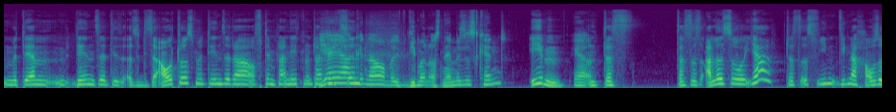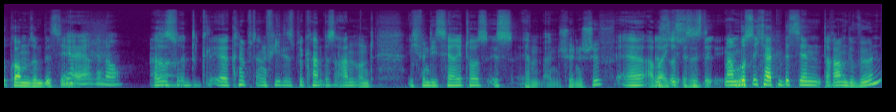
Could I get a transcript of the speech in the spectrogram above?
mit, der, mit denen sie, also diese Autos, mit denen sie da auf dem Planeten unterwegs ja, ja, sind. genau, die man aus Nemesis kennt. Eben. Ja. Und das, das ist alles so, ja, das ist wie, wie nach Hause kommen so ein bisschen. Ja, ja, genau. Also es äh, knüpft an vieles Bekanntes an und ich finde, die Cerritos ist ähm, ein schönes Schiff, äh, aber Es ich, ist, es ist, man muss sich halt ein bisschen daran gewöhnen.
